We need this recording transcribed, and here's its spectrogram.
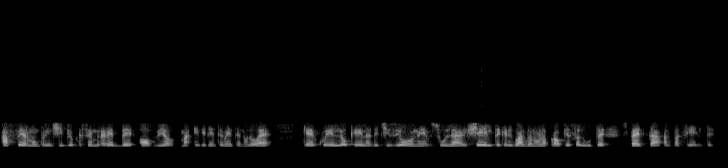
afferma un principio che sembrerebbe ovvio, ma evidentemente non lo è, che è quello che la decisione sulle scelte che riguardano la propria salute spetta al paziente.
